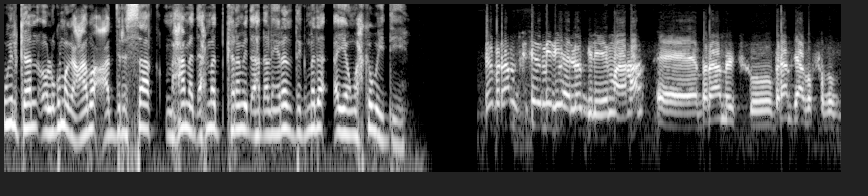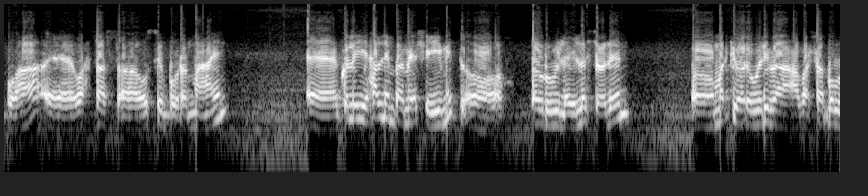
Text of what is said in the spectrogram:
wiilkan oo lagu magacaabo cabdirasaaq maxamed axmed kana mid ah dhallinyarada degmada ayaan wax ka weydiiyey. Barnaamijka sida midiyaha loo geliyey ma aha barnaamijku barnaamij aada u fudud buu ahaa. Wax saas u sii buuran ma ahayn. Kolley hal nin baa meesha yimid oo dhowr wiil ay la socdeen oo markii hore weliba cabasho dhul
